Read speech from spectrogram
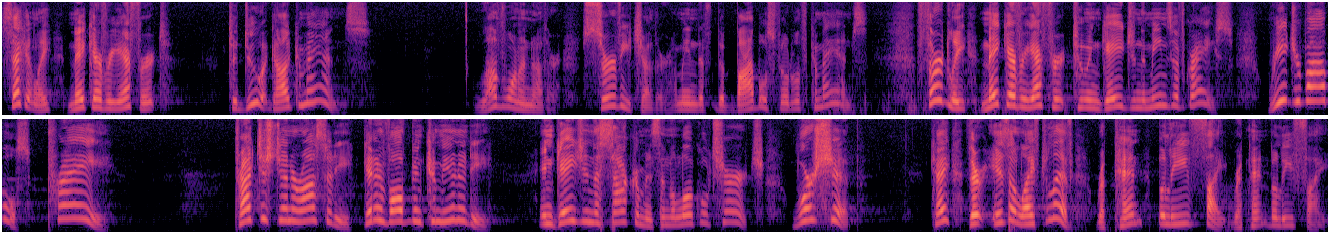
Secondly, make every effort to do what God commands. Love one another, serve each other. I mean, the, the Bible's filled with commands. Thirdly, make every effort to engage in the means of grace. Read your Bibles, pray, practice generosity, get involved in community, engage in the sacraments in the local church, worship. Okay? There is a life to live. Repent, believe, fight. Repent, believe, fight.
